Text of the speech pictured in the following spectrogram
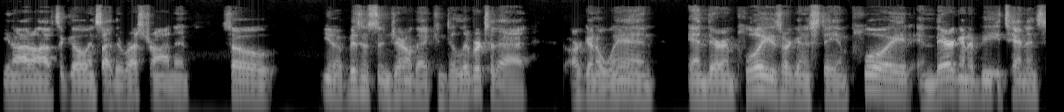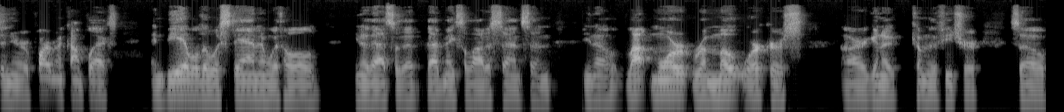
you know, I don't have to go inside the restaurant. And so, you know, business in general that can deliver to that are gonna win and their employees are going to stay employed and they're going to be tenants in your apartment complex and be able to withstand and withhold you know that so that that makes a lot of sense and you know a lot more remote workers are going to come in the future. So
